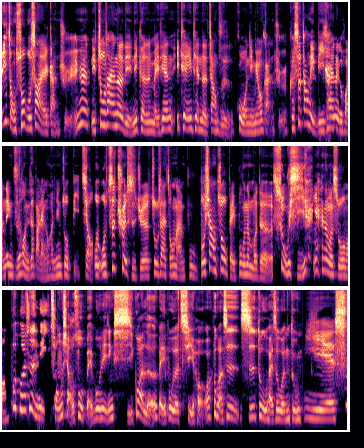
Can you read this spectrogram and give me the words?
一。一种说不上来的感觉，因为你住在那里，你可能每天一天一天的这样子过，你没有感觉。可是当你离开那个环境之后，你再把两个环境做比较，我我是确实觉得住在中南部不像住北部那么的熟悉，应该这么说吗？会不会是你从小住北部，你已经习惯了北部的气候啊？不管是湿度还是温度，也是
